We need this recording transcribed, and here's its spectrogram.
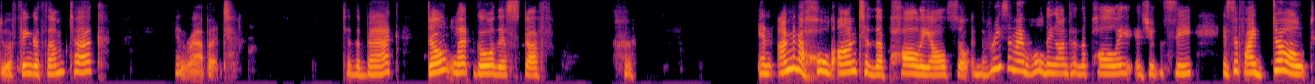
do a finger thumb tuck and wrap it to the back. Don't let go of this stuff And I'm going to hold on to the poly also. And the reason I'm holding on to the poly, as you can see, is if I don't,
